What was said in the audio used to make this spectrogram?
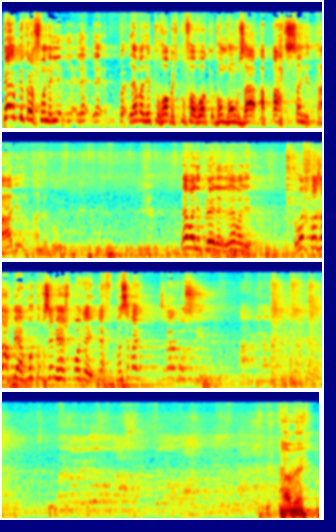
Pega o microfone ali, leva ali para o Robert, por favor, vamos, vamos usar a parte sanitária. Aleluia. Leva ali para ele ali, leva ali. Eu vou te fazer uma pergunta, você me responde aí. Você vai vai conseguir. Amém.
